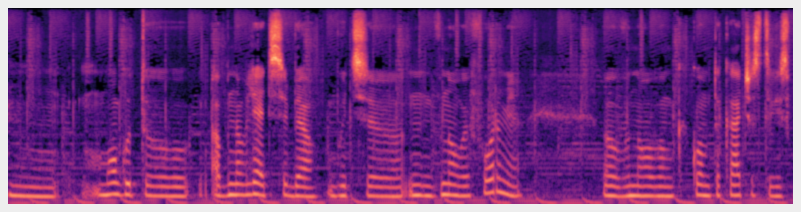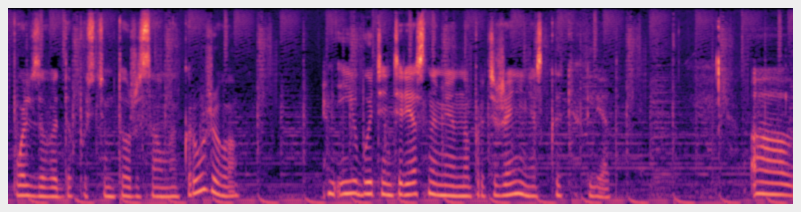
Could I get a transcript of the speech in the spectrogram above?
могут э, обновлять себя, быть э, в новой форме в новом каком-то качестве использовать, допустим, то же самое кружево и быть интересными на протяжении нескольких лет. А,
